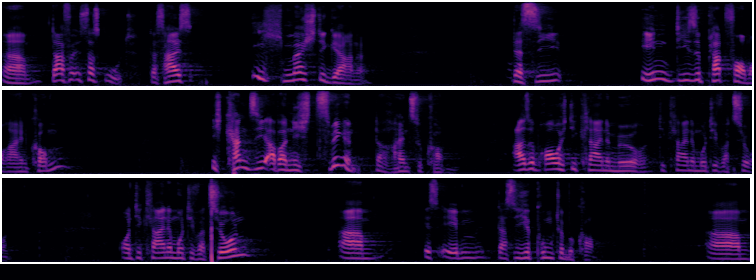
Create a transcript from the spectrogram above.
Ähm, dafür ist das gut. Das heißt, ich möchte gerne, dass Sie in diese Plattform reinkommen ich kann sie aber nicht zwingen, da reinzukommen. Also brauche ich die kleine Möhre, die kleine Motivation. Und die kleine Motivation ähm, ist eben, dass Sie hier Punkte bekommen. Ähm,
